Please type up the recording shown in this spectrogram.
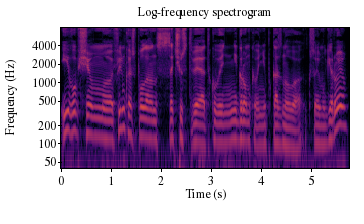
И, в общем, фильм, конечно, полон сочувствия такого негромкого, непоказного к своему герою.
